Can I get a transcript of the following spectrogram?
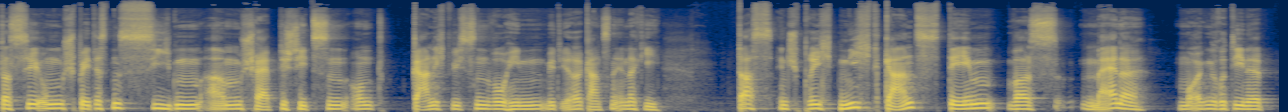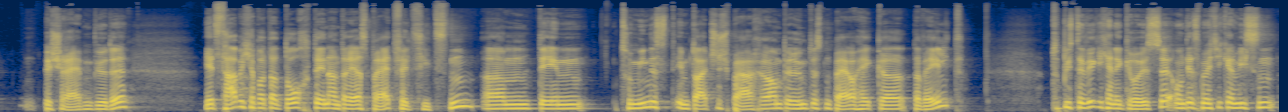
dass sie um spätestens sieben am Schreibtisch sitzen und gar nicht wissen, wohin mit ihrer ganzen Energie. Das entspricht nicht ganz dem, was meine Morgenroutine beschreiben würde. Jetzt habe ich aber da doch den Andreas Breitfeld sitzen, ähm, den zumindest im deutschen Sprachraum berühmtesten Biohacker der Welt. Du bist ja wirklich eine Größe und jetzt möchte ich gerne wissen,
